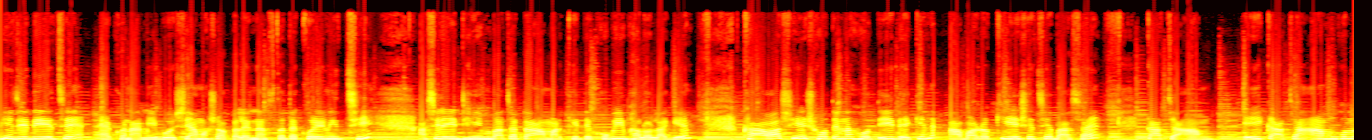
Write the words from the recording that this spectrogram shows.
ভেজে দিয়েছে। এখন আমি বসে আমার সকালের নাস্তাটা করে নিচ্ছি। আসলে এই ডিম বাচাটা আমার খেতে খুবই ভালো লাগে। খাওয়া শেষ হতে না হতেই দেখেন আবারও কি এসেছে বাসায়? কাঁচা আম। এই কাঁচা আমগুলো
